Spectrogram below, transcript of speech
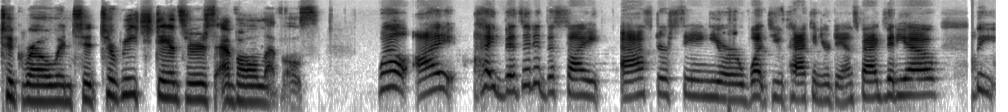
to grow and to to reach dancers of all levels well i i visited the site after seeing your what do you pack in your dance bag video I'll be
